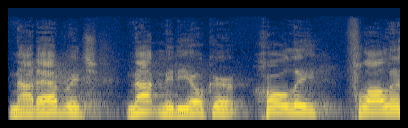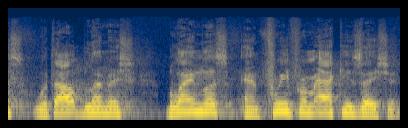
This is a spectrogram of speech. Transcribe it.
Not average, not mediocre, holy, flawless, without blemish, blameless, and free from accusation.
